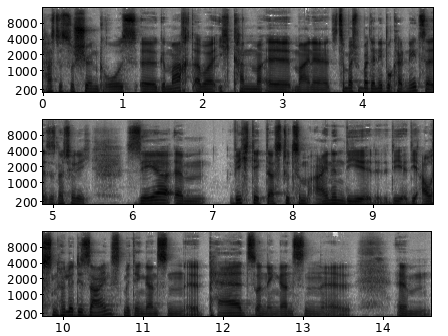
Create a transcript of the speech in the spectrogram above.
hast es so schön groß äh, gemacht, aber ich kann äh, meine, zum Beispiel bei der Nebukadnezar ist es natürlich sehr ähm, wichtig, dass du zum einen die, die, die Außenhülle designst mit den ganzen äh, Pads und den ganzen äh, ähm,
